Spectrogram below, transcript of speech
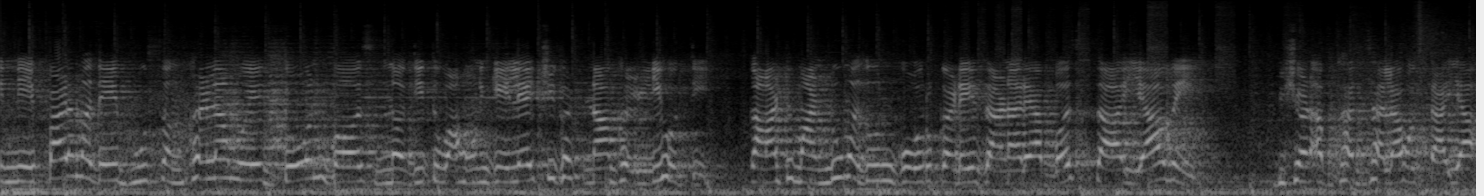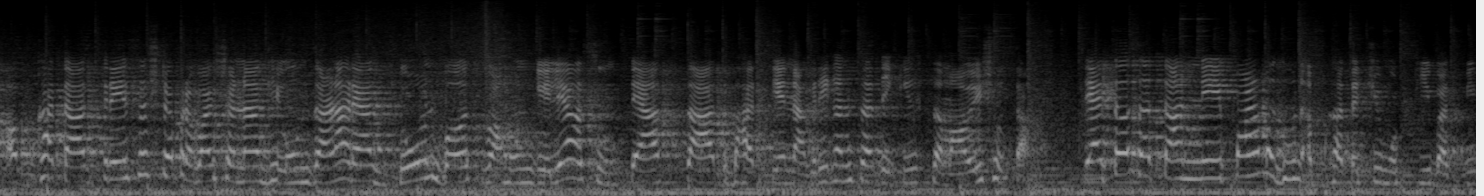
दिवशी नेपाळमध्ये भूसंखलनामुळे दोन बस नदीत वाहून गेल्याची घटना घडली होती. काठमांडूमधून गोरकडे जाणाऱ्या बसचा यावेळी भीषण अपघात झाला होता. या अपघातात त्रेसष्ट प्रवाशांना घेऊन जाणाऱ्या दोन बस वाहून गेल्या असून त्यात सात भारतीय नागरिकांचा देखील समावेश होता. त्यातच आता नेपाळमधून अपघाताची मोठी बातमी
